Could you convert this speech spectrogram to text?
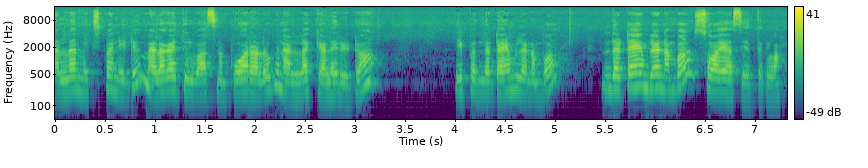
நல்லா மிக்ஸ் பண்ணிவிட்டு மிளகாய்த்தூள் வாசனை போகிற அளவுக்கு நல்லா கிளறிட்டோம். இப்போ இந்த டைமில் நம்ம இந்த டைமில் நம்ம சோயா சேர்த்துக்கலாம்.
